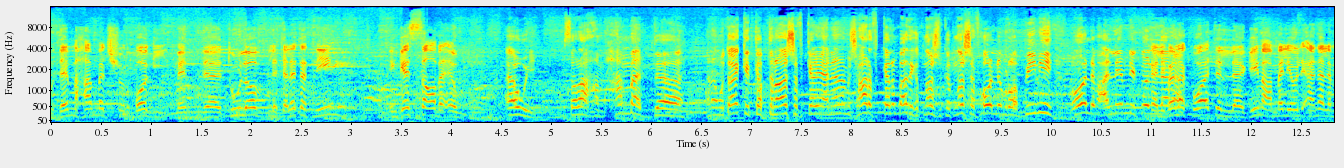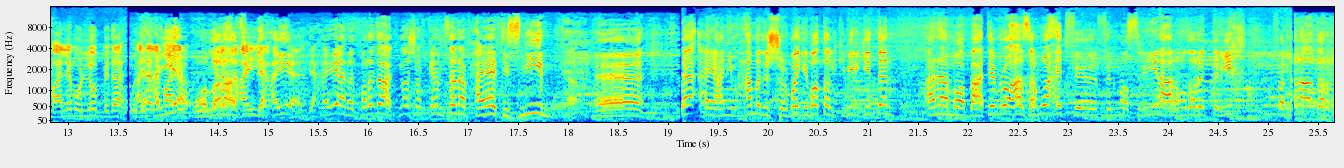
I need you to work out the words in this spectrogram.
قدام محمد شرباجي من 2 لوف ل 3 2 إنجاز صعب قوي. قوي. بصراحة محمد آه، أنا متأكد كابتن أشرف اتكلم يعني أنا مش عارف أتكلم بعد كابتن أشرف. كابتن أشرف هو اللي مربيني وهو اللي معلمني كل خلي بالك وقت الجيم عمال يقول لي أنا اللي معلمه اللوب ده ودي أنا اللي حقيقة. معلمه. والله ده العظيم دي حقيقة. دي حقيقة. أنا اتفرجت على 12 كام سنة في حياتي سنين. آه لا يعني محمد الشرباجي بطل كبير جدا. أنا م- بعتبره أعظم واحد في في المصريين على مدار التاريخ. فإن أنا أقدر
